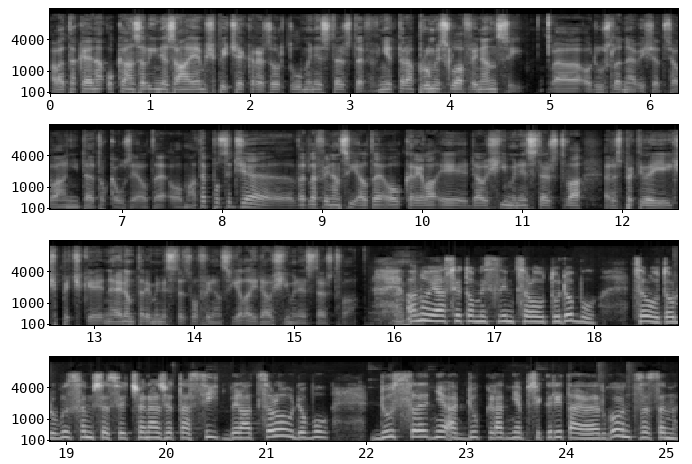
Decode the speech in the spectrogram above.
ale také na okázalý nezájem špiček všech rezortů ministerstev vnitra, průmyslu a financí eh, o důsledné vyšetřování této kauzy LTO. Máte pocit, že vedle financí LTO kryla i další ministerstva, respektive jejich špičky, nejenom tedy ministerstvo financí, ale i další ministerstva? Mhm. Ano, já si to myslím celou tu dobu. Celou tu dobu jsem přesvědčena, že ta síť byla celou dobu důsledně a důkladně přikrytá. Já dokonce jsem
